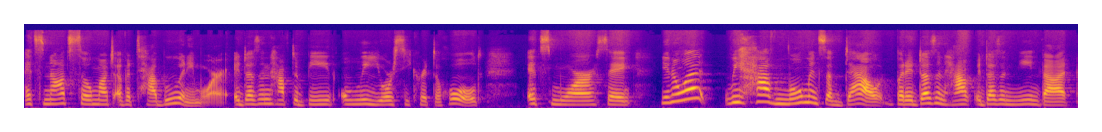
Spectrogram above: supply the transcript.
it's not so much of a taboo anymore. It doesn't have to be only your secret to hold. It's more saying, you know what? We have moments of doubt, but it doesn't have it doesn't mean that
